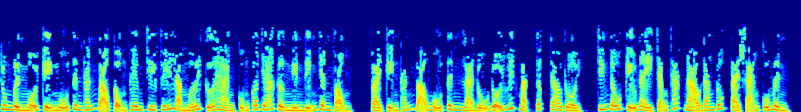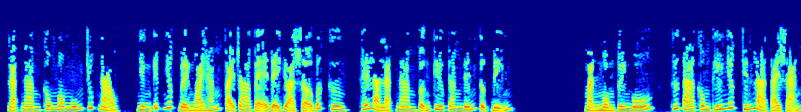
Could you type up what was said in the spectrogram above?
Trung bình mỗi kiện ngũ tinh thánh bảo cộng thêm chi phí làm mới cửa hàng cũng có giá gần nghìn điểm danh vọng, vài kiện thánh bảo ngũ tinh là đủ đổi huyết mạch cấp cao rồi, chiến đấu kiểu này chẳng khác nào đang đốt tài sản của mình, Lạc Nam không mong muốn chút nào, nhưng ít nhất bề ngoài hắn phải ra vẻ để dọa sợ bất khương, thế là Lạc Nam vẫn kiêu căng đến cực điểm. Mạnh mồm tuyên bố, thứ ta không thiếu nhất chính là tài sản.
